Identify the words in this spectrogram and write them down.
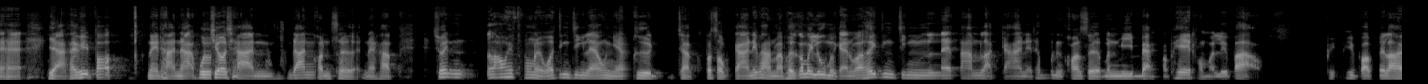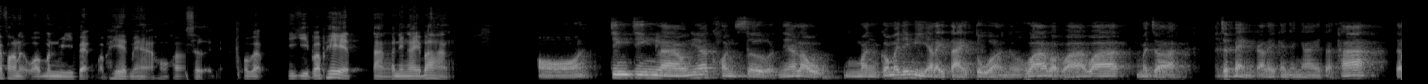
นะฮะอยากให้พี่ป๊อปในฐานะผู้เชี่ยวชาญด้านคอนเสิร์ตนะครับ ช่วยเล่าให้ฟังหน่อยว่าจริง ๆ แล้วอย่างเงี้ยคือจากประสบการณ์ที่ผ่านมาเพิร์ทก็ไม่รู้เหมือนกันว่าเฮ้ยจริงๆในตามหลักการเนี่ยถ้าพูดถึงคอนเสิร์ตมันมีแบ่งประเภทของมันหรือเปล่า พี่ป๊อปไปเล่าให้ฟังหน่อยว่ามันมีแบ่งประเภทไหมฮะของคอนเสิร์ตเนี่ยว่าแบบมีกี่ประเภทต่างกันยังไงบ้างอ๋อจริง ๆ แล้วเนี่ยคอนเสิร์ตเนี่ยเรา มันก็ไม่ได้มีอะไรตายตัวเนอะว่าแบบว่าว่ามันจะมันจะแบ่งอะไรกันยังไง แต่ถ้าแต่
